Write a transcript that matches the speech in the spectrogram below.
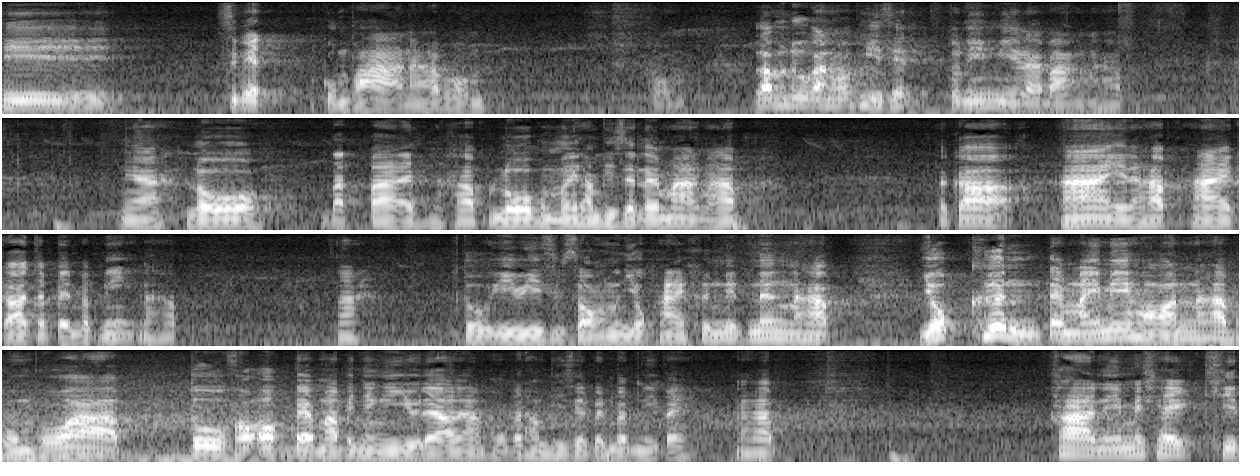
ที่สิบเอ็ดกุมภานะครับผมผมเรามาดูกันว่าพรีเซตตัวนี้มีอะไรบ้างนะครับ เนี่ยโลตัดไปนะครับ โลผมไม่ทำพรีเซตอะไรมากนะครับ แล้วก็ไฮนะครับไฮก็จะเป็นแบบนี้นะครับนะตู้ EV 12มันยกไฮขึ้นนิดนึงนะครับ ยกขึ้นแต่ไม่ไม่หอนนะครับ ผมเพราะว่าตู้เขาออกแบบมาเป็นอย่างนี้อยู่แล้วนะผมก็ทำพรีเซตเป็นแบบนี้ไปนะครับ ค่านี้ไม่ใช่คิด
